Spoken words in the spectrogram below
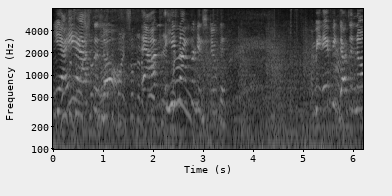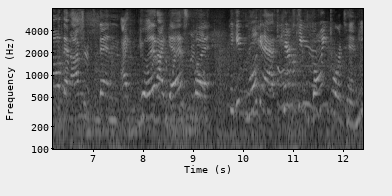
Yeah, he has to know. can find something to And I'm- he's not freaking stupid. I mean, if he doesn't know, then I'm then I good, I guess. But he keeps looking at us. The camera keeps going towards him. He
